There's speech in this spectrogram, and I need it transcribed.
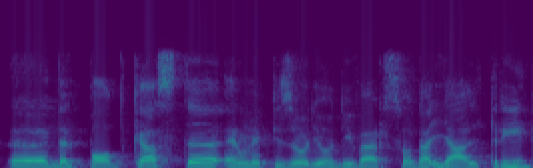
eh, del podcast è un episodio diverso dagli altri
